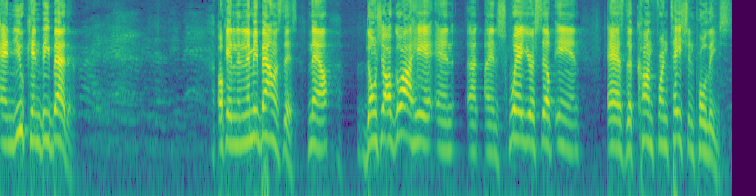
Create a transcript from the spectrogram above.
and you can be better. Okay, let me balance this. Now, don't y'all go out here and, uh, and swear yourself in as the confrontation police.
